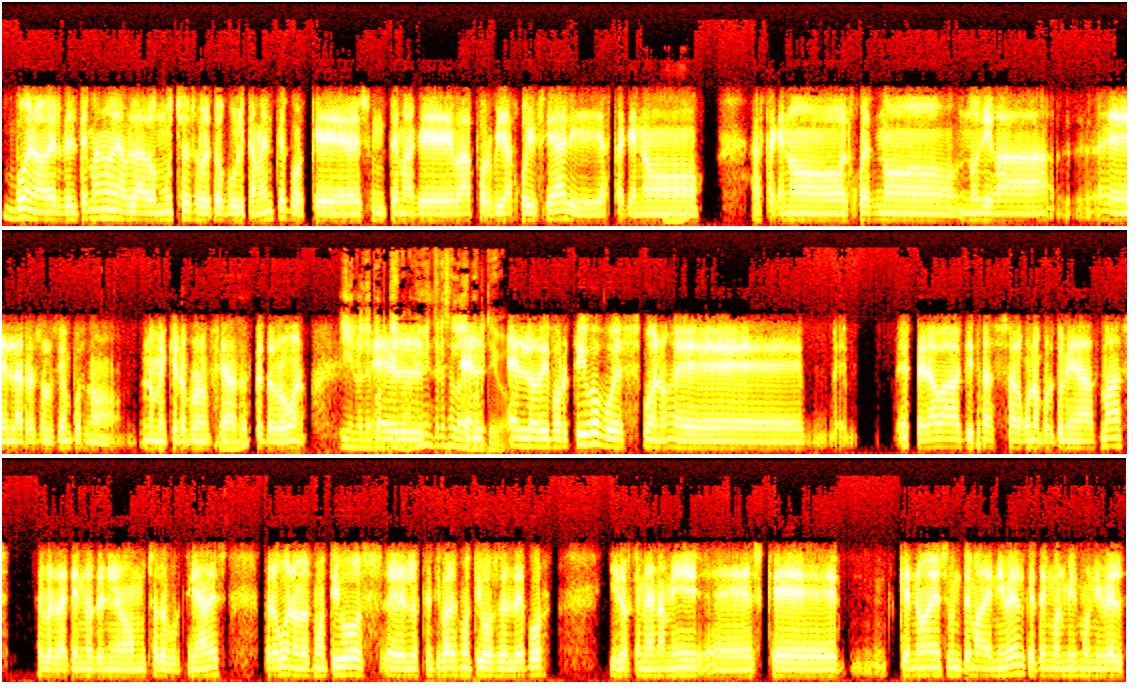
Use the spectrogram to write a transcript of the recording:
Bueno, a ver, del tema no he hablado mucho, sobre todo públicamente, porque es un tema que va por vía judicial y hasta que no hasta que no el juez no, no diga eh, la resolución, pues no, no me quiero pronunciar al respecto, pero bueno. Y en lo deportivo, a mí me interesa lo en- deportivo. En, lo deportivo, pues bueno, eh, eh, esperaba quizás alguna oportunidad más. Es verdad que no he tenido muchas oportunidades, pero bueno, los motivos, eh, los principales motivos del deporte y los que me dan a mí eh, es que, que no es un tema de nivel, que tengo el mismo nivel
